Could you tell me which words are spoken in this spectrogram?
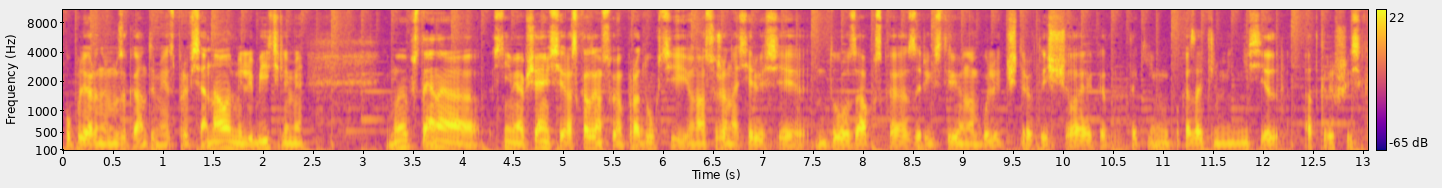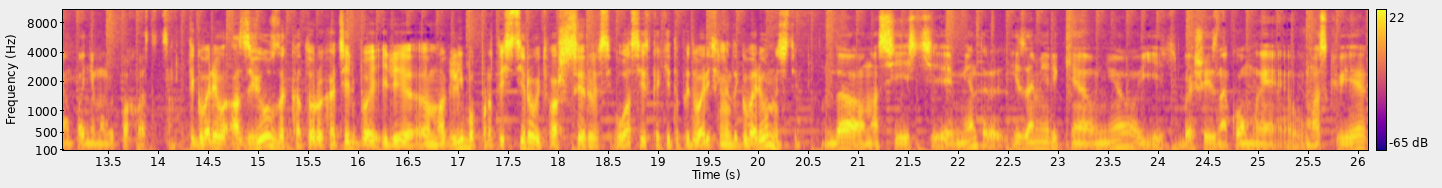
популярными музыкантами, с профессионалами, любителями. Мы постоянно с ними общаемся и рассказываем о своем продукте, и у нас уже на сервисе до запуска зарегистрировано более 4000 человек. Такими показателями не все открывшиеся компании могут похвастаться. Ты говорил о звездах, которые хотели бы или э, могли бы протестировать ваш сервис. У вас есть какие-то предварительные договоренности? Да, у нас есть ментор из Америки, у нее есть большие знакомые в Москве,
